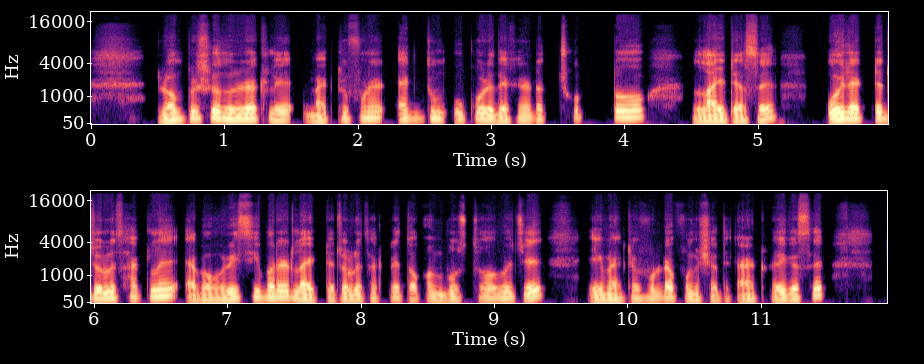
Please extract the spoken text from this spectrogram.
লং প্রেস করে ধরে রাখলে মাইক্রোফোনের একদম উপরে দেখেন একটা ছোট্ট লাইট আছে। ওই লাইটটা জ্বলে থাকলে এবং রিসিভারের লাইটটা জ্বলে থাকলে তখন বুঝতে হবে যে, এই মাইক্রোফোনটা ফোনের সাথে কানেক্ট হয়ে গেছে।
